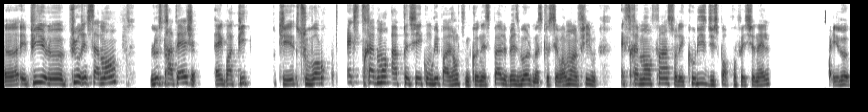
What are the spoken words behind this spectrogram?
Euh, et puis le plus récemment le stratège avec Brad Pitt qui est souvent extrêmement apprécié, y compris par les gens qui ne connaissent pas le baseball, parce que c'est vraiment un film extrêmement fin sur les coulisses du sport professionnel et le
